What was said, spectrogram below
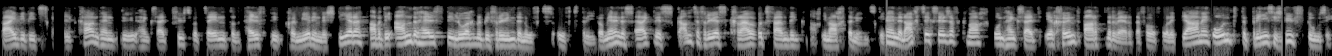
beide ein bisschen Geld gehabt und haben, haben gesagt, 50 Prozent oder die Hälfte können wir investieren, aber die andere Hälfte schauen wir bei Freunden aufzutreiben. Und wir haben das eigentlich ein ganz frühes Crowdfunding gemacht, im 98. Wir haben eine Aktiengesellschaft gemacht und haben gesagt, ihr könnt Partner werden von, von Lepiane und der Preis ist 5000.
